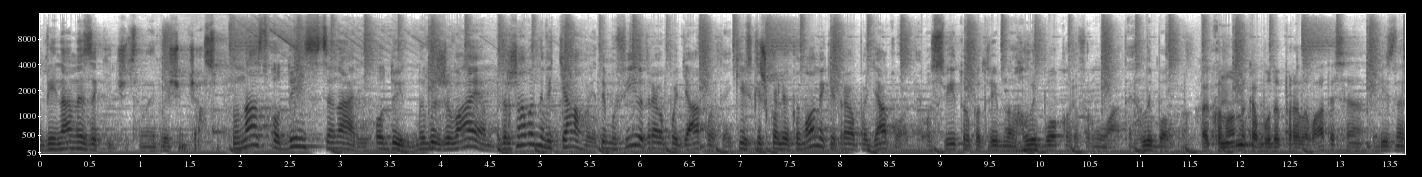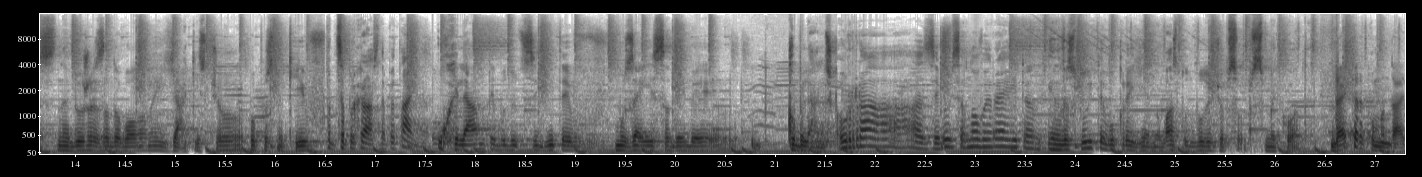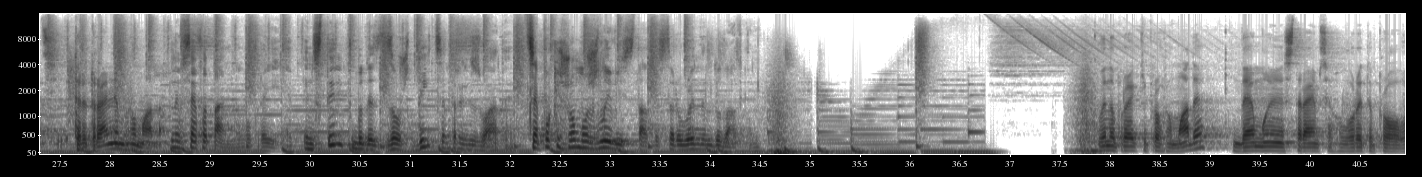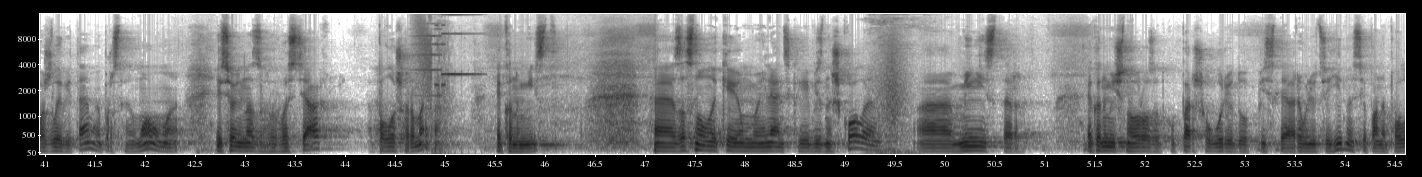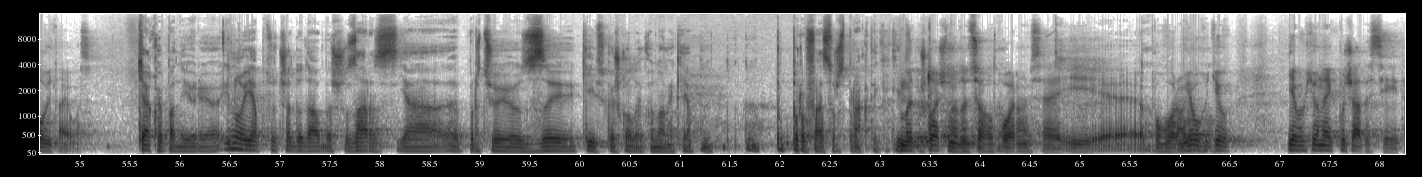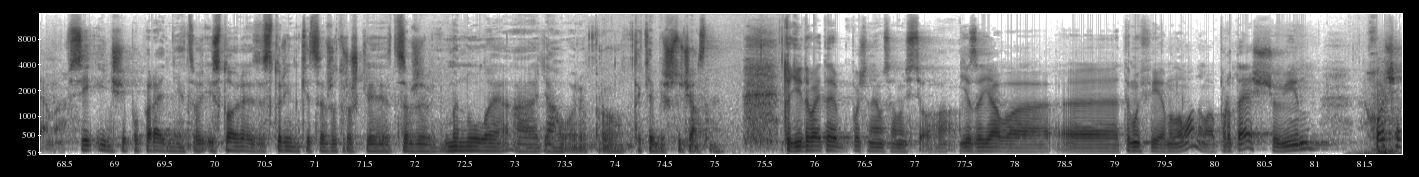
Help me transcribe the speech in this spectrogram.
Війна не закінчиться найближчим часом. У нас один сценарій, один. Ми виживаємо. Держава не витягує. Тимофію треба подякувати. Київській школі економіки треба подякувати. Освіту потрібно глибоко реформувати. Глибоко. Економіка буде переливатися. Бізнес не дуже задоволений якістю випускників. Це прекрасне питання. Ухилянти будуть сидіти в музеї садиби Кобилянського. Ура! З'явився новий рейтинг. Інвестуйте в Україну. Вас тут будуть обс- обсмикувати. Дайте рекомендації територіальним громадам. Не все фатально в Україні. Інстинкт буде завжди централізувати. Це поки що можливість стати сировинним додатком. Ви на проєкті про громади, де ми стараємося говорити про важливі теми простими мовами. І сьогодні у нас в гостях Павло Шеремета, економіст, е, засновник Києво-Могилянської бізнес-школи, е, міністр економічного розвитку першого уряду після Революції Гідності. Пане Павло, вітаю вас. Дякую, пане Юрію. І ну я б тут ще додав би, що зараз я е, працюю з Київської школи економіки. Я професор з практики. Ми Київської точно до цього повернемося і е, поговоримо. Я би хотів, я би хотів навіть почати з цієї теми. Всі інші попередні то історії сторінки це вже трошки це вже минуле. А я говорю про таке більш сучасне. Тоді давайте почнемо саме з цього. Є заява е, Тимофія Милованова про те, що він хоче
